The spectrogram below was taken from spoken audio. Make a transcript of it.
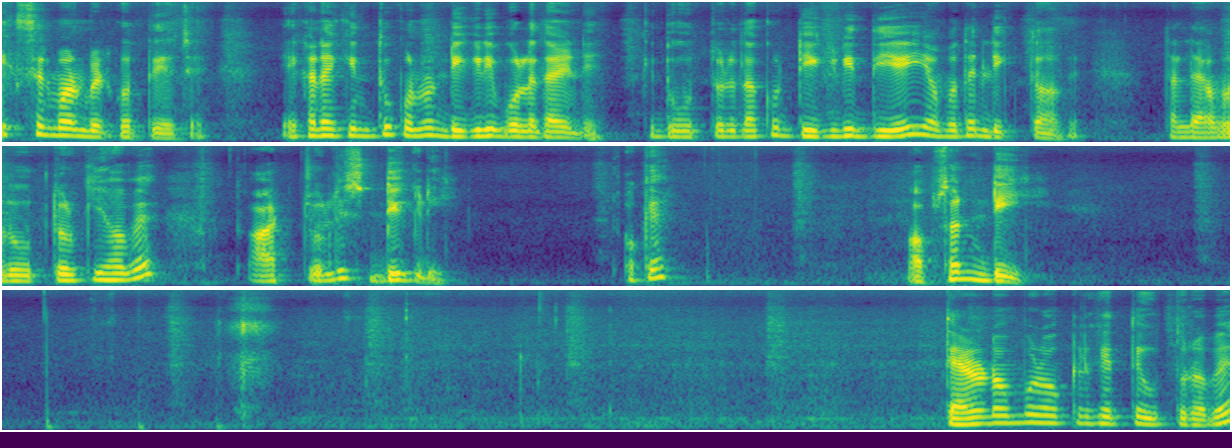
এক্সের মান বের করতে দিয়েছে। এখানে কিন্তু কোনো ডিগ্রি বলে দেয়নি। কিন্তু উত্তরে দেখো ডিগ্রি দিয়েই আমাদের লিখতে হবে। তাহলে আমাদের উত্তর কি হবে? আটচল্লিশ ডিগ্রি। ওকে অপশান ডি তেরো নম্বর অঙ্কের ক্ষেত্রে উত্তর হবে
